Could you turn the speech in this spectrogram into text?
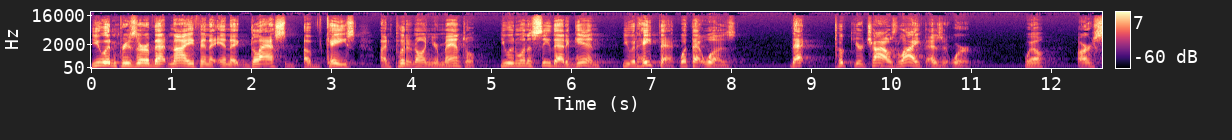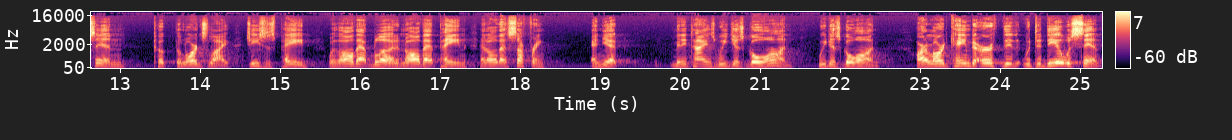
you wouldn't preserve that knife in a, in a glass of case and put it on your mantle. You wouldn't want to see that again. You would hate that, what that was. That took your child's life, as it were. Well, our sin took the Lord's life. Jesus paid with all that blood and all that pain and all that suffering, and yet many times we just go on. We just go on. Our Lord came to earth to deal with sin.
